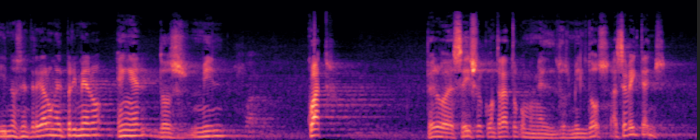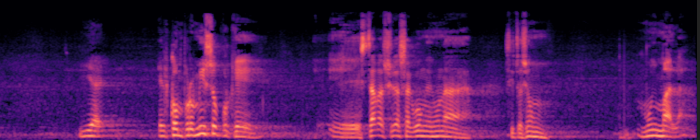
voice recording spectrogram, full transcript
y nos entregaron el primero en el 2004, pero se hizo el contrato como en el 2002, hace 20 años. Y eh, el compromiso, porque eh, estaba Ciudad Sagún en una situación muy mala,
